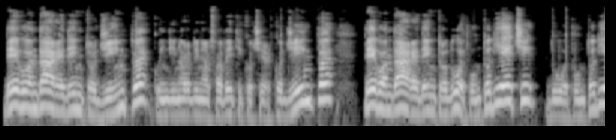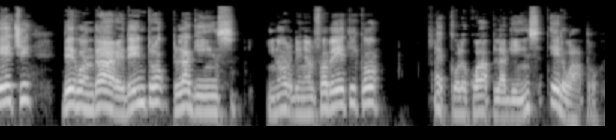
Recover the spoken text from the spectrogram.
devo andare dentro GIMP, quindi in ordine alfabetico cerco GIMP, devo andare dentro 2.10, 2.10, devo andare dentro plugins, in ordine alfabetico Eccolo qua, plugins, e lo apro.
